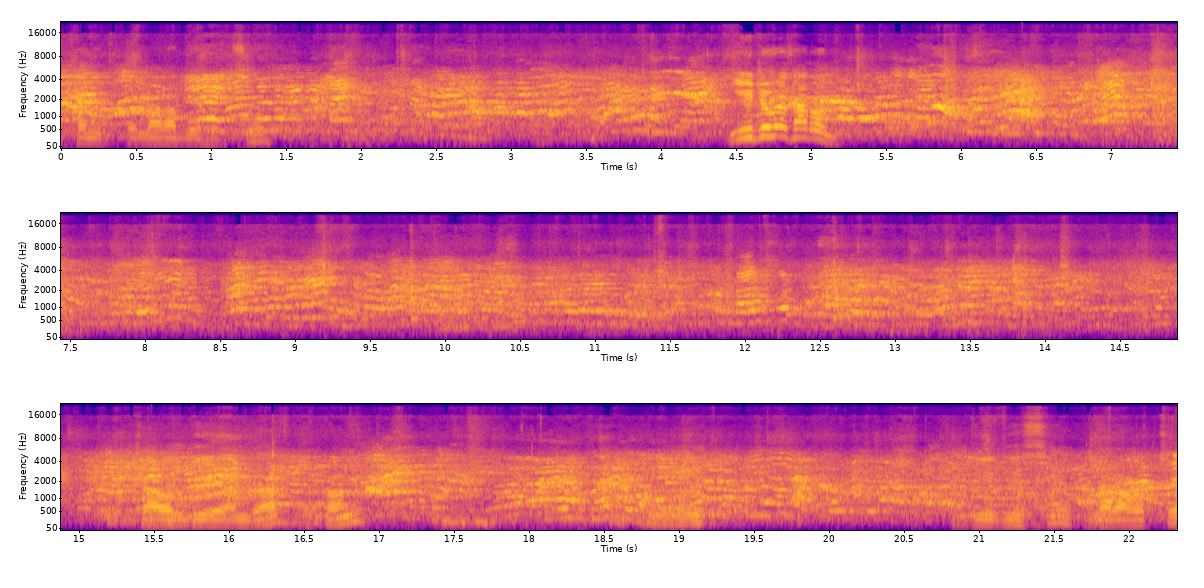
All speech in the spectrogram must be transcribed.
এখন নাড়া দিয়ে হচ্ছে। ইউটিউবে ছাড়ুন। চাউল দিয়ে আমরা এখন দিয়ে দিয়েছি নাড়া হচ্ছে।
